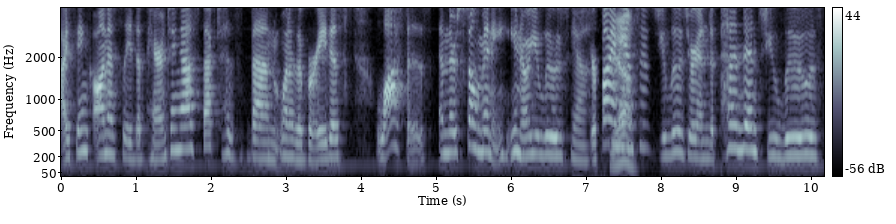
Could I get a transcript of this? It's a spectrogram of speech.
I think honestly, the parenting aspect has been one of the greatest losses. And there's so many, you know, you lose Yeah. your finances, you lose your independence, you lose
